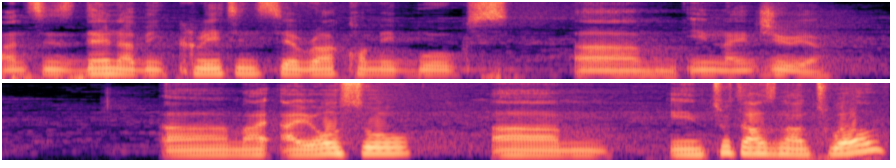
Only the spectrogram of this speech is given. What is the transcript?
And since then, I've been creating several comic books um, in Nigeria. Um, I, I, also, um, in 2012,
